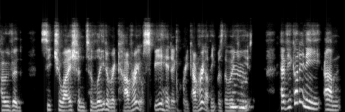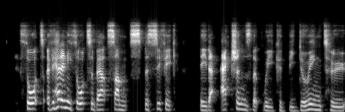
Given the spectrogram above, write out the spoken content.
COVID situation to lead a recovery or spearhead a recovery, I think was the word mm. you hmm. used. Have you got any um, thoughts, have you had any thoughts about some specific either actions that we could be doing to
